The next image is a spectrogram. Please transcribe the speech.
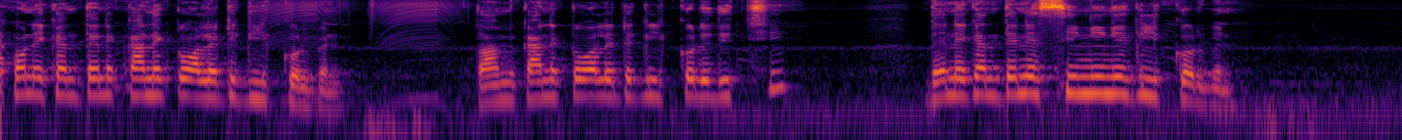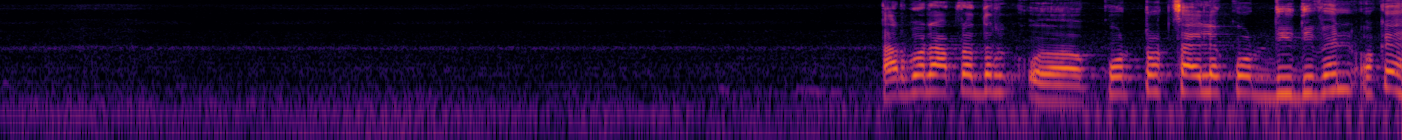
এখন এখান থেকে কানেক্ট ওয়ালেটে ক্লিক করবেন। তো আমি কানেক্ট ওয়ালেটে ক্লিক করে দিচ্ছি। দেন এখান থেকে সিঙ্গিংয়ে ক্লিক করবেন। তারপরে আপনাদের কোড টোড চাইলে কোড দিয়ে দিবেন ওকে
